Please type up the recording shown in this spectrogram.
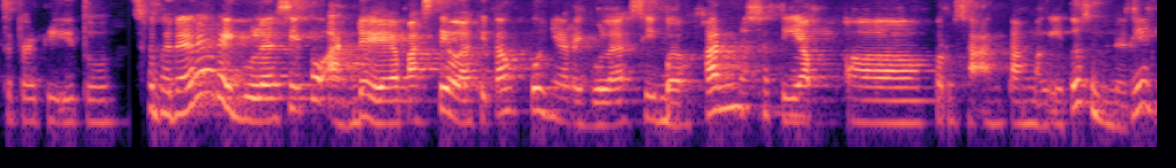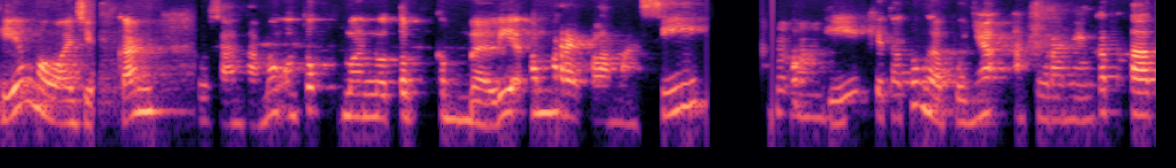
seperti itu? Sebenarnya regulasi itu ada ya, pastilah kita punya regulasi. Bahkan setiap uh, perusahaan tambang itu sebenarnya dia mewajibkan perusahaan tambang untuk menutup kembali atau mereklamasi tapi kita tuh nggak punya aturan yang ketat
